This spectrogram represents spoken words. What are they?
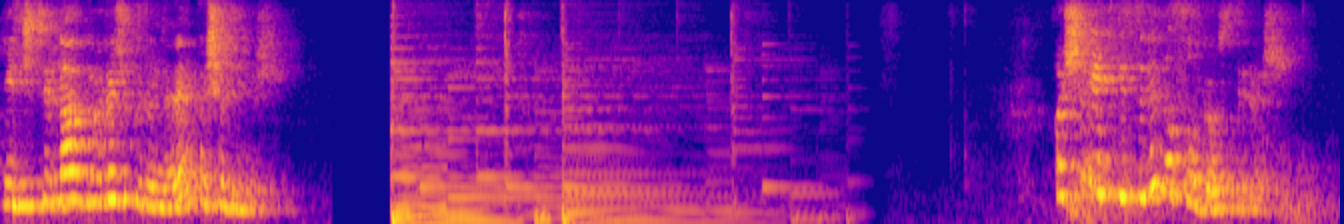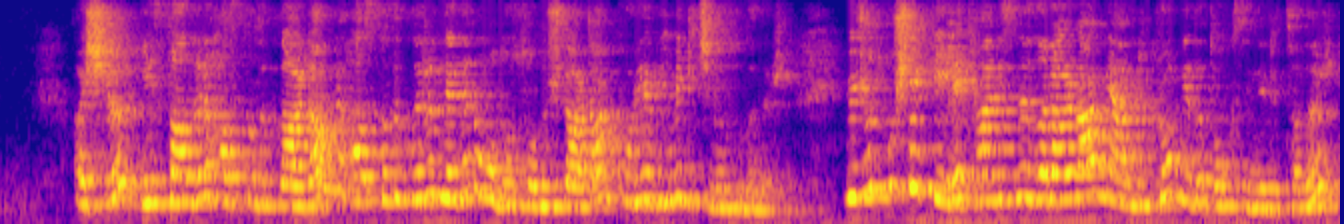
geliştirilen biyolojik ürünlere aşı denir. Aşı, insanları hastalıklardan ve hastalıkların neden olduğu sonuçlardan koruyabilmek için uygulanır. Vücut bu şekliyle kendisine zarar vermeyen mikrop ya da toksinleri tanır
